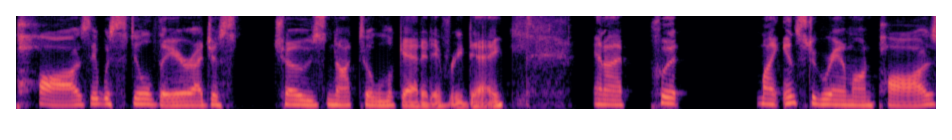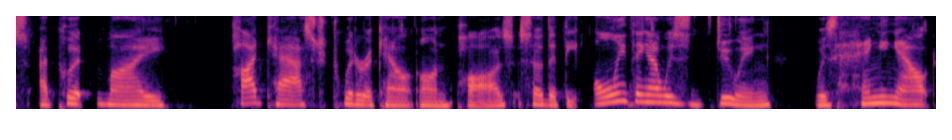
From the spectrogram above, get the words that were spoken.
pause. It was still there. I just chose not to look at it every day. And I put my Instagram on pause. I put my podcast Twitter account on pause so that the only thing I was doing was hanging out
